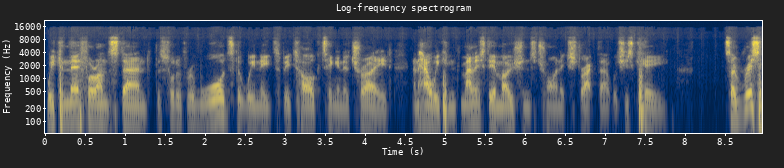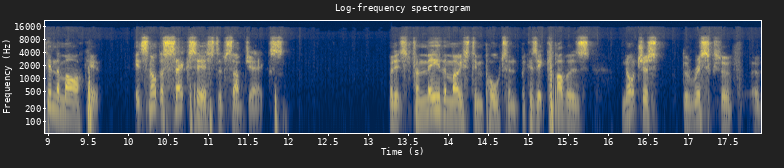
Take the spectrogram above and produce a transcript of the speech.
we can therefore understand the sort of rewards that we need to be targeting in a trade and how we can manage the emotion to try and extract that, which is key. So, risk in the market, it's not the sexiest of subjects, but it's for me the most important because it covers not just the risks of, of,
